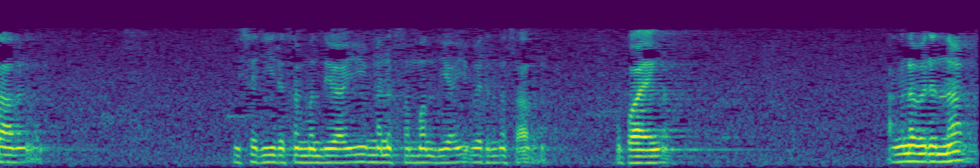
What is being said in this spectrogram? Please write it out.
സാധനങ്ങൾ. ഈ ശരീര സംബന്ധിയായി മനസ്സംബന്ധിയായി വരുന്ന സാധനം ഉപായങ്ങൾ. അങ്ങനെ വരുന്ന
